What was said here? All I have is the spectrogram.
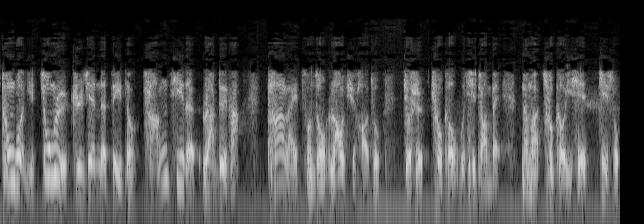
通过你中日之间的这种长期的软对抗，他来从中捞取好处，就是出口武器装备，那么出口一些技术，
